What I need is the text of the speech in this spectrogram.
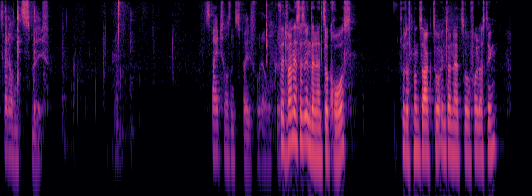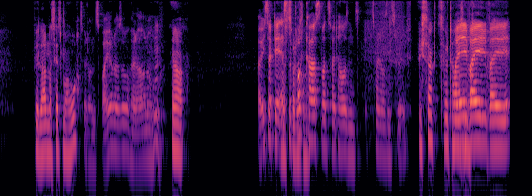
2012. 2012 wurde er hochgeladen. Seit wann ist das Internet so groß? So dass man sagt, so Internet, so voll das Ding. Wir laden das jetzt mal hoch. 2002 oder so, keine Ahnung. Hm. Ja. Aber ich sag, der erste 2000. Podcast war 2000, 2012. Ich sag 2000. Weil, weil, weil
